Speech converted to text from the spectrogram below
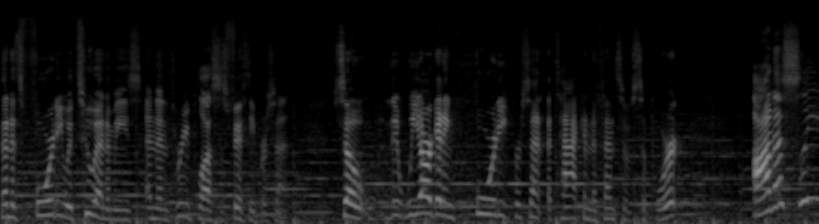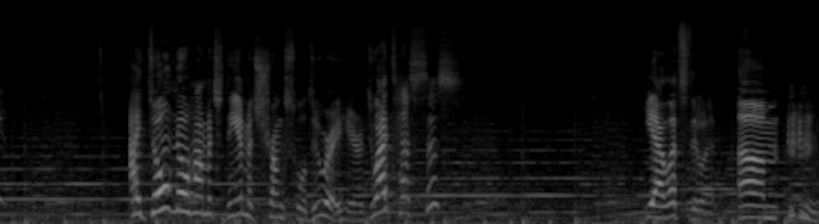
then it's 40 with two enemies, and then 3 plus is 50%. So we are getting 40% attack and defensive support. Honestly, I don't know how much damage Trunks will do right here. Do I test this? Yeah, let's do it. Um,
